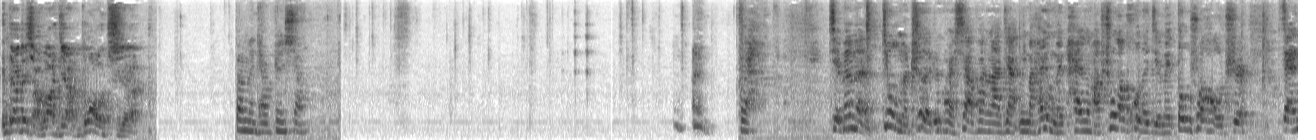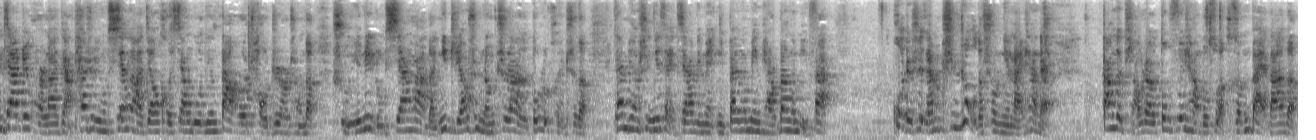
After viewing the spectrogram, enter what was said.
人家这小辣酱多好吃啊！拌面条真香。哎呀，姐妹们，就我们吃的这块下饭辣酱，你们还有没拍的吗？收到货的姐妹都说好吃。咱家这块辣酱，它是用鲜辣椒和香菇丁大火炒制而成的，属于那种鲜辣的。你只要是能吃辣的，都是可以吃的。咱平时你在家里面，你拌个面条，拌个米饭，或者是咱们吃肉的时候，你来上点。当个调料都非常不错，很百搭的。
